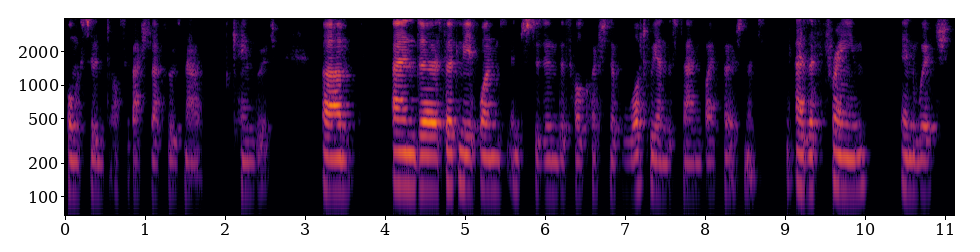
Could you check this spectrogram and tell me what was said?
former student Assef Ashraf, who's now Cambridge. Um, and uh, certainly, if one's interested in this whole question of what we understand by Persianate as a frame in which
